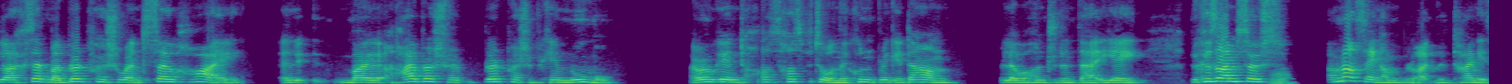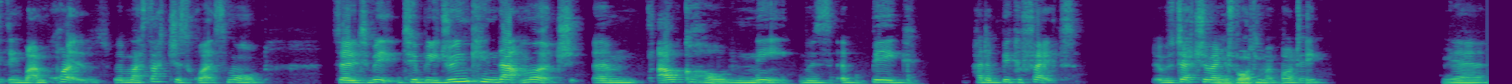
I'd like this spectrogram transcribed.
like I said, my blood pressure went so high, and it, my high blood pressure, blood pressure became normal. I remember getting to hospital and they couldn't bring it down below 138 because I'm so. Oh. I'm not saying I'm like the tiniest thing, but I'm quite. My stature is quite small. So to be to be drinking that much um, alcohol and meat was a big had a big effect. It was detrimental to my body. Yeah. yeah.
